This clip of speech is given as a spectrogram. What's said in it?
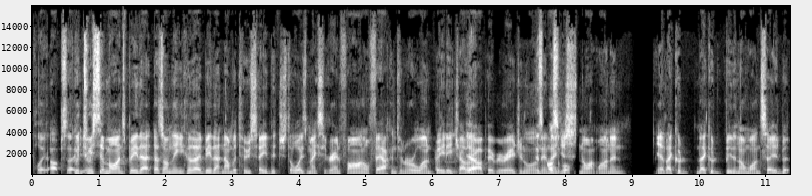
play upset. could here. Twisted Minds be that? That's what I'm thinking. Could they be that number two seed that just always makes the grand final? Falcons and Rule One beat each other Yeah. up every regional, and It's then possible. they just snipe one. And yeah, they could they could be the number one seed. But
